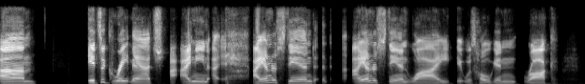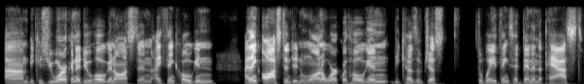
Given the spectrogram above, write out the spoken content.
Um, it's a great match. I, I mean, I, I understand. I understand why it was Hogan Rock um, because you weren't going to do Hogan Austin. I think Hogan, I think Austin didn't want to work with Hogan because of just the way things had been in the past.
